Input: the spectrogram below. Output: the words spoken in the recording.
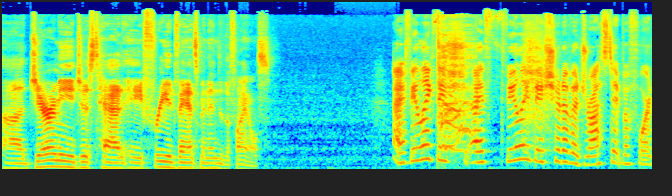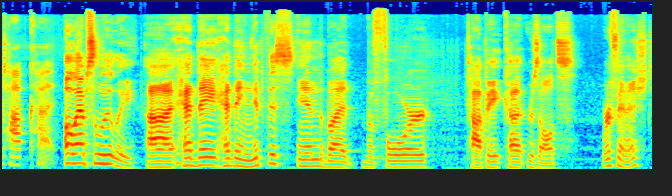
uh, Jeremy just had a free advancement into the finals. I feel like they. Sh- I feel like they should have addressed it before Top Cut. Oh, absolutely. Uh, had they had they nipped this in the bud before Top Eight Cut results were finished,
